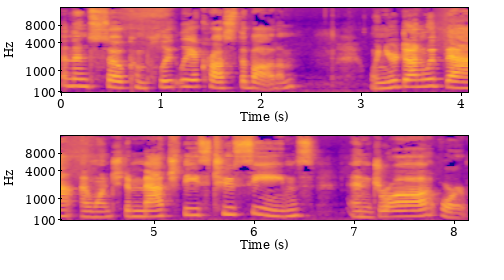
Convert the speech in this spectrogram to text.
and then sew completely across the bottom when you're done with that, I want you to match these two seams and draw, or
